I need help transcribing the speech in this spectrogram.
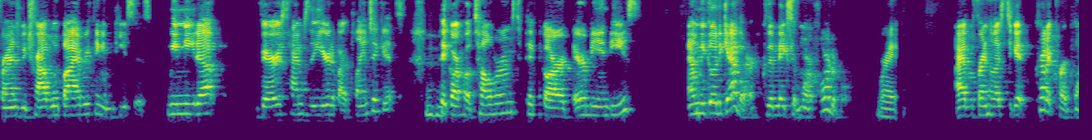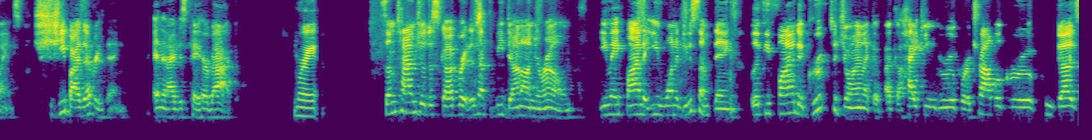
friends. We travel, we buy everything in pieces. We meet up various times of the year to buy plane tickets, mm-hmm. pick our hotel rooms, to pick our Airbnbs, and we go together because it makes it more affordable. Right. I have a friend who likes to get credit card points. She buys everything and then I just pay her back. Right. Sometimes you'll discover it doesn't have to be done on your own. You may find that you want to do something, but if you find a group to join, like a, like a hiking group or a travel group who does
